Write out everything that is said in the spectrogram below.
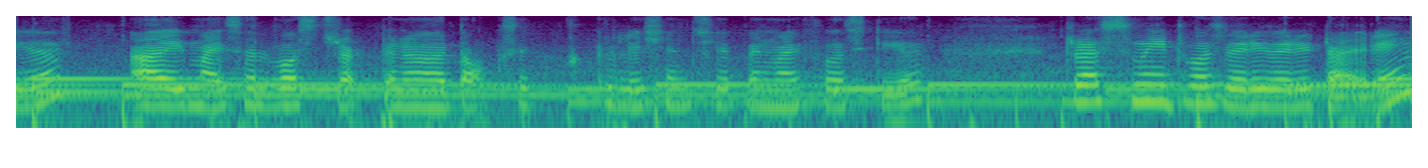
here. I myself was trapped in a toxic relationship in my first year. Trust me, it was very, very tiring.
